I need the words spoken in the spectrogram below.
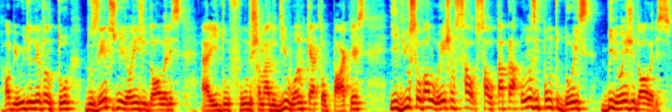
A Robinhood levantou 200 milhões de dólares aí de um fundo chamado D1 Capital Partners e viu seu valuation saltar para 11,2 bilhões de dólares.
